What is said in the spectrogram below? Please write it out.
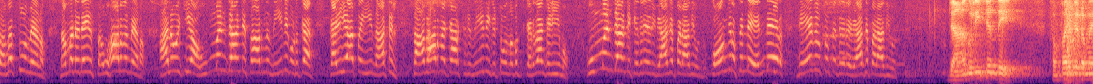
സമത്വം വേണം നമ്മുടെ ഇടയിൽ സൗഹാർദ്ദം വേണം. ആലോചിക്കുക ഉമ്മൻചാണ്ടി സാറിന് നീതി കൊടുക്കാൻ കഴിയാത്ത ഈ നാട്ടിൽ സാധാരണക്കാർക്ക് നീതി കിട്ടുമെന്ന് നമുക്ക് കരുതാൻ കഴിയുമോ? ഉമ്മൻചാണ്ടിക്കെതിരെ ഒരു വ്യാജ പരാതി വന്നു. കോൺഗ്രസിന്റെ എന്റെ നേതൃത്വത്തിന്റെ ഒരു വ്യാജ പരാതി വന്നു. രാഹുൽ ഈശ്വന്റെ സംസാരിക്കട്ടെ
